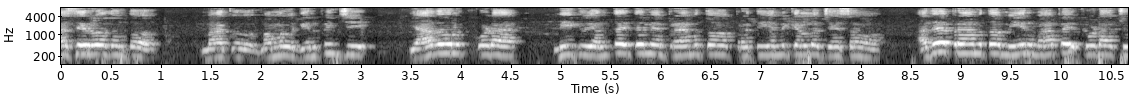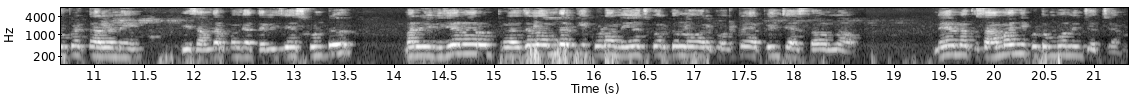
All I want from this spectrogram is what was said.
ఆశీర్వాదంతో మాకు మమ్మల్ని గెలిపించి యాదవులకు కూడా మీకు ఎంతైతే మేము ప్రేమతో ప్రతి ఎన్నికల్లో చేసామో అదే ప్రేమతో మీరు మాపై కూడా చూపెట్టాలని ఈ సందర్భంగా తెలియజేసుకుంటూ మరి విజయనగరం ప్రజలందరికీ కూడా నియోజకవర్గంలో వరకు ఒకటే అప్పీల్ చేస్తూ ఉన్నాం. నేను ఒక సామాన్య కుటుంబం నుంచి వచ్చాను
